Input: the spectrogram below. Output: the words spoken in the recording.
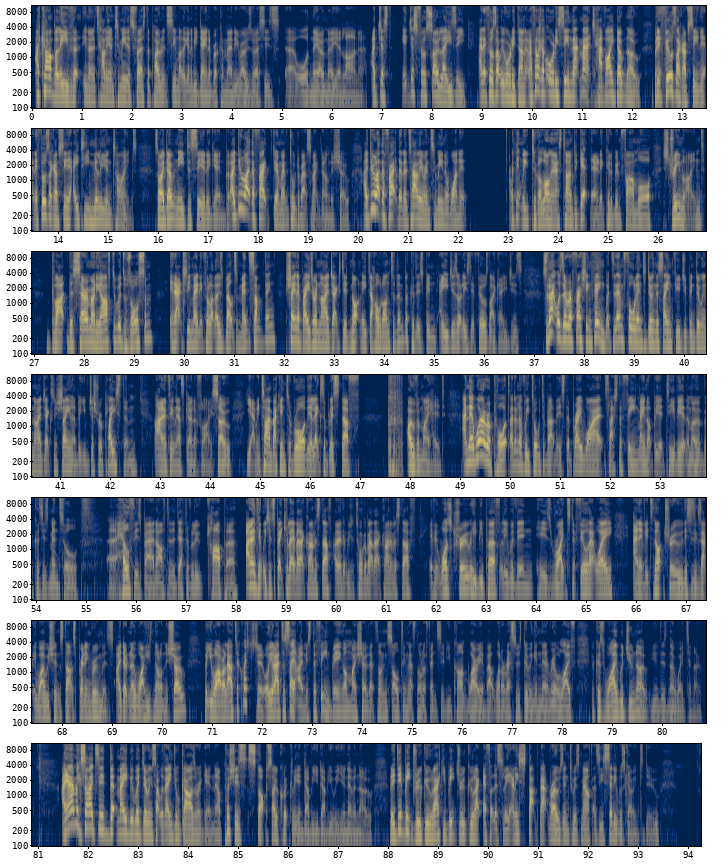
I can't believe that, you know, Natalya and Tamina's first opponents seem like they're going to be Dana Brooke and Mandy Rose versus, uh, or Naomi and Lana. I just, it just feels so lazy and it feels like we've already done it. And I feel like I've already seen that match. Have I? Don't know. But it feels like I've seen it and it feels like I've seen it 80 million times. So I don't need to see it again. But I do like the fact, you know, we haven't talked about SmackDown on this show. I do like the fact that Natalya and Tamina won it. I think we took a long ass time to get there and it could have been far more streamlined. But the ceremony afterwards was awesome. It actually made it feel like those belts meant something. Shayna Baszler and Nia Jax did not need to hold on to them because it's been ages, or at least it feels like ages. So that was a refreshing thing, but to then fall into doing the same feud you've been doing with Nia and Shayna, but you've just replaced them, I don't think that's going to fly. So yeah, I mean, time back into Raw, the Alexa Bliss stuff, pff, over my head. And there were reports, I don't know if we talked about this, that Bray Wyatt slash The Fiend may not be at TV at the moment because his mental uh, health is bad after the death of Luke Harper. I don't think we should speculate about that kind of stuff. I don't think we should talk about that kind of stuff. If it was true, he'd be perfectly within his rights to feel that way And if it's not true, this is exactly why we shouldn't start spreading rumors. I don't know why he's not on the show, but you are allowed to question it, or you're allowed to say, I miss the Fiend being on my show. That's not insulting, that's not offensive. You can't worry about what a wrestler's doing in their real life because why would you know? You, there's no way to know. I am excited that maybe we're doing something with Angel Garza again. Now, pushes stop so quickly in WWE, you never know. But he did beat Drew Gulak. He beat Drew Gulak effortlessly, and he stuck that rose into his mouth as he said he was going to do.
